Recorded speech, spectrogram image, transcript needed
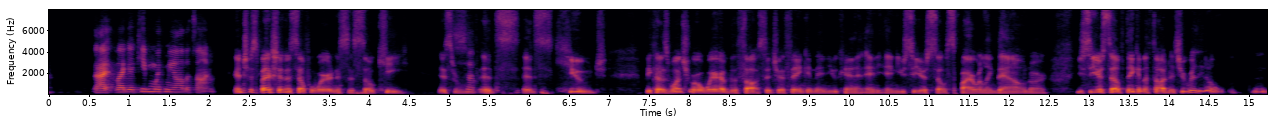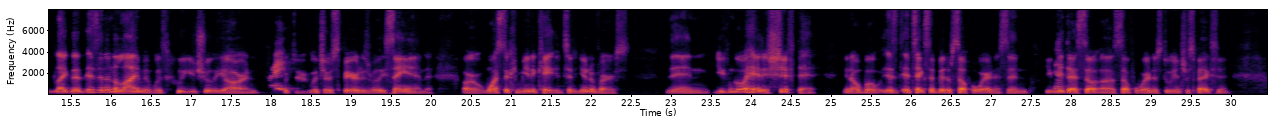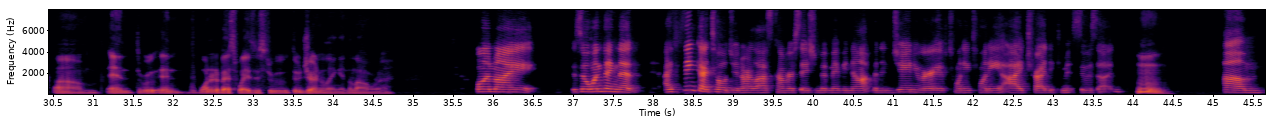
I like I keep them with me all the time. introspection and self-awareness is so key it's So- it's it's huge because once you're aware of the thoughts that you're thinking then you can and, and you see yourself spiraling down or you see yourself thinking a thought that you really don't like that isn't in alignment with who you truly are and Right. what your, what your spirit is really saying or wants to communicate into the universe then you can go ahead and shift that you know but it, it takes a bit of self-awareness and you can Yeah. get that self, uh, self-awareness through introspection um and through and one of the best ways is through through journaling in the long run Well, in my so one thing that I think I told you in our last conversation, but maybe not. But in January of 2020, I tried to commit suicide. Mm, Um,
